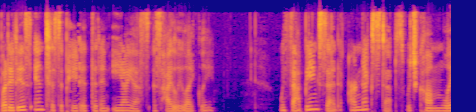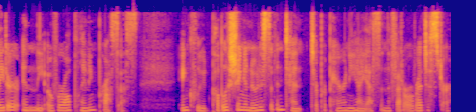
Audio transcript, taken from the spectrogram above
but it is anticipated that an EIS is highly likely. With that being said, our next steps, which come later in the overall planning process, include publishing a notice of intent to prepare an EIS in the Federal Register.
